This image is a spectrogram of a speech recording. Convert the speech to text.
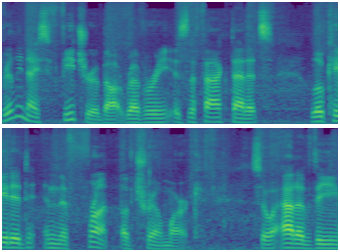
really nice feature about Reverie is the fact that it's located in the front of Trailmark. So out of the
